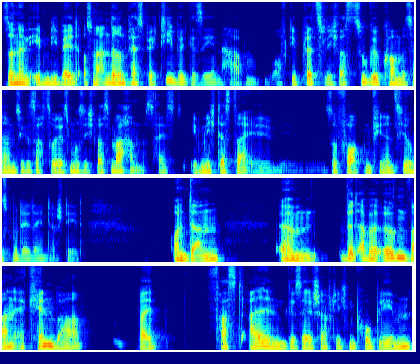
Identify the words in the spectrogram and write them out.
sondern eben die Welt aus einer anderen Perspektive gesehen haben, auf die plötzlich was zugekommen ist, haben sie gesagt, so jetzt muss ich was machen. Das heißt eben nicht, dass da äh, sofort ein Finanzierungsmodell dahinter steht. Und dann ähm, wird aber irgendwann erkennbar bei fast allen gesellschaftlichen Problemen,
